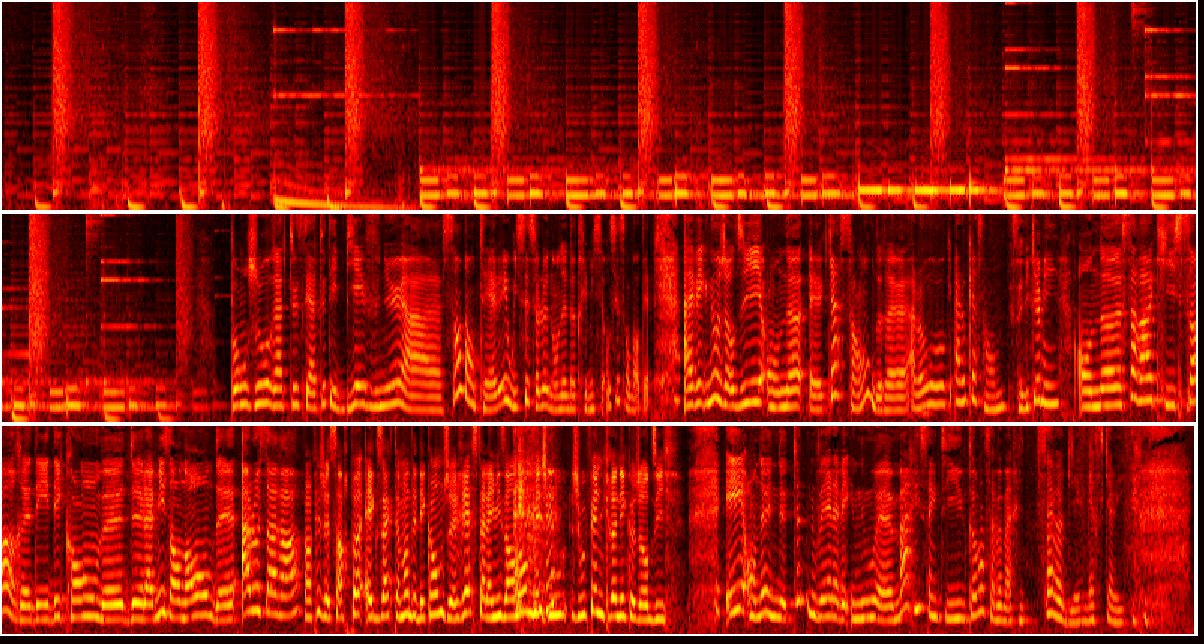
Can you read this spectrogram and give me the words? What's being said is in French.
À tous et à toutes et bienvenue à Sans dentelle. Et oui, c'est ça le nom de notre émission, c'est Sans dentelle. Avec nous aujourd'hui, on a euh, Cassandre. Euh, allô, allô Cassandre? Salut Camille. On a Sarah qui sort des décombres de la mise en onde. Allô Sarah? En fait, je sors pas exactement des décombres, je reste à la mise en onde, mais je vous, je vous fais une chronique aujourd'hui. Et on a une toute nouvelle avec nous, euh, Marie Saint-Yves. Comment ça va Marie? Ça va bien, merci Camille.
